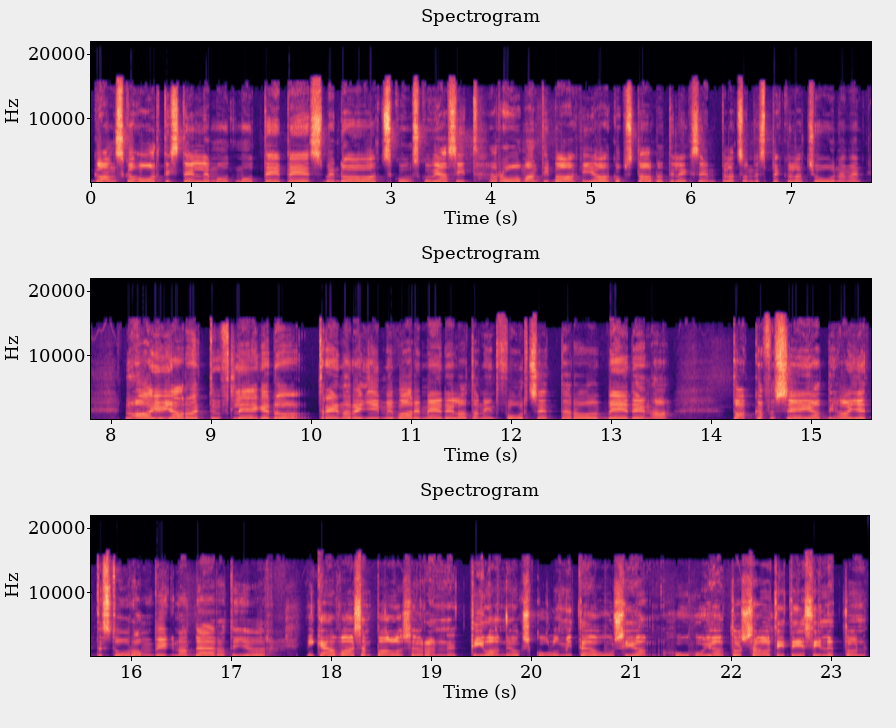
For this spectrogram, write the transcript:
ganska hårt istället mot, mot TPS, men då att skulle, skulle vi ha sett Roman tillbaka i Jakobstad då till exempel, att som det spekulationer, men nu har ju Jaro ett tufft läge då tränare Jimmy Varg meddelar att han inte fortsätter och VDn har tacka för sig, att de har jättestor ombyggnad där att de gör. Mikä on Vaasan palloseuran tilanne? Onko kuullut mitään uusia huhuja? Tuossa otit esille tuon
